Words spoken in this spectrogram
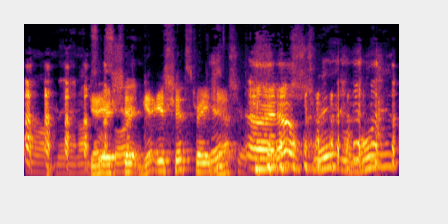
oh man, I'm get so your sorry. shit, get your shit straight, get Jeff. I know. Straight, Lemoyne.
